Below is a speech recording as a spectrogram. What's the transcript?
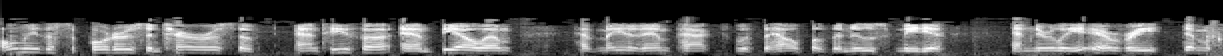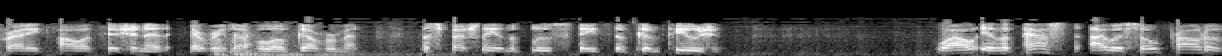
only the supporters and terrorists of Antifa and BLM have made an impact with the help of the news media and nearly every Democratic politician at every level of government, especially in the blue states of confusion. While in the past I was so proud of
